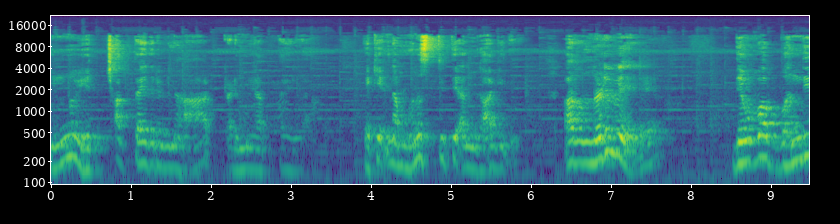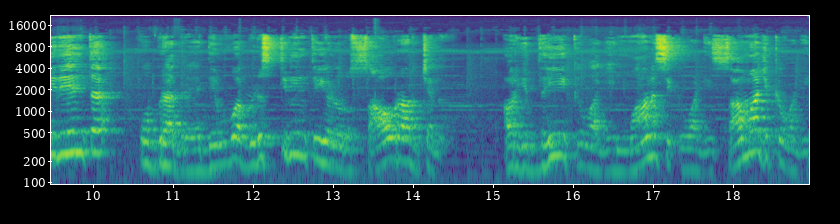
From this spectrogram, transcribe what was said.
ಇನ್ನೂ ಹೆಚ್ಚಾಗ್ತಾ ಇದ್ದಾರೆ, ವಿನಃ ಕಡಿಮೆ ಆಗ್ತಾ ಇಲ್ಲ. ಯಾಕೆ? ನಮ್ಮ ಮನಸ್ಥಿತಿ ಹಂಗಾಗಿದೆ. ಅದರ ನಡುವೆ ದೆವ್ವ ಬಂದಿದೆ ಅಂತ ಒಬ್ಬರಾದರೆ ದೆವ್ವ ಬಿಡಿಸ್ತೀನಿ ಅಂತ ಹೇಳೋರು ಸಾವಿರಾರು ಜನ. ಅವರಿಗೆ ದೈಹಿಕವಾಗಿ, ಮಾನಸಿಕವಾಗಿ, ಸಾಮಾಜಿಕವಾಗಿ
